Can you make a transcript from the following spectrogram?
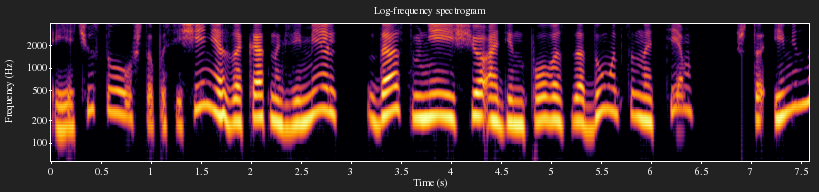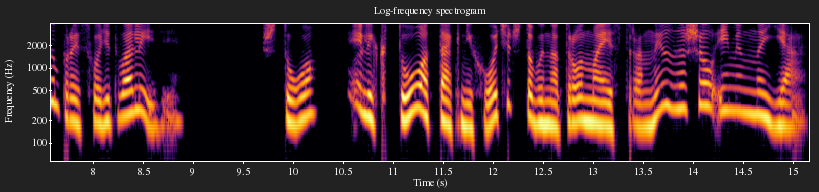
И я чувствовал, что посещение закатных земель даст мне еще один повод задуматься над тем, что именно происходит в Ализии. Что или кто так не хочет, чтобы на трон моей страны взошел именно я?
